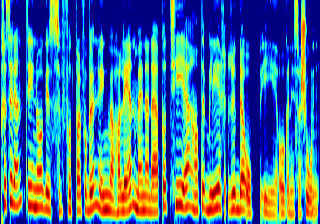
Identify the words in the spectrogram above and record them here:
President i Norges Fotballforbund, Yngve Hallén, mener det er på tide at det blir rydda opp i organisasjonen.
